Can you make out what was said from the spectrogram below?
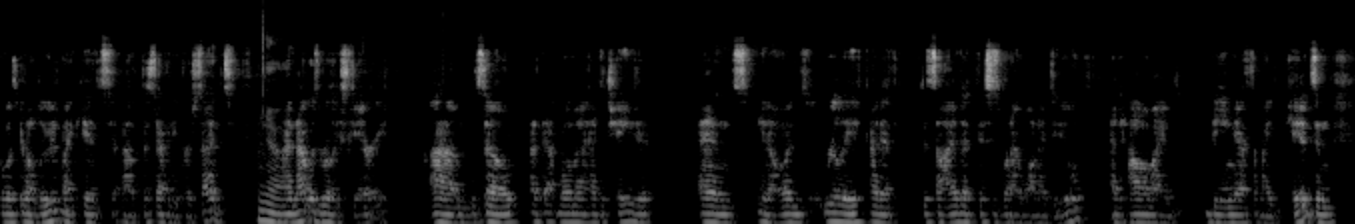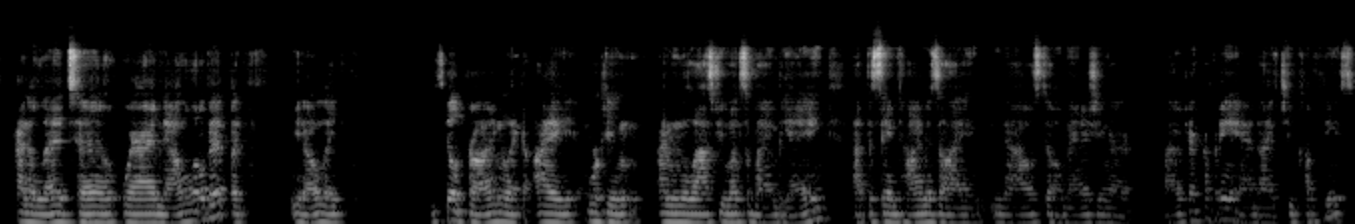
was going to lose my kids about the 70%. yeah And that was really scary. Um, so at that moment, I had to change it and, you know, and really kind of decide that this is what I want to do and how am I being there for my kids and kind of led to where I am now a little bit. But, you know, like still trying. Like I working, I'm in the last few months of my MBA at the same time as I now still managing a biotech company and I have two companies.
